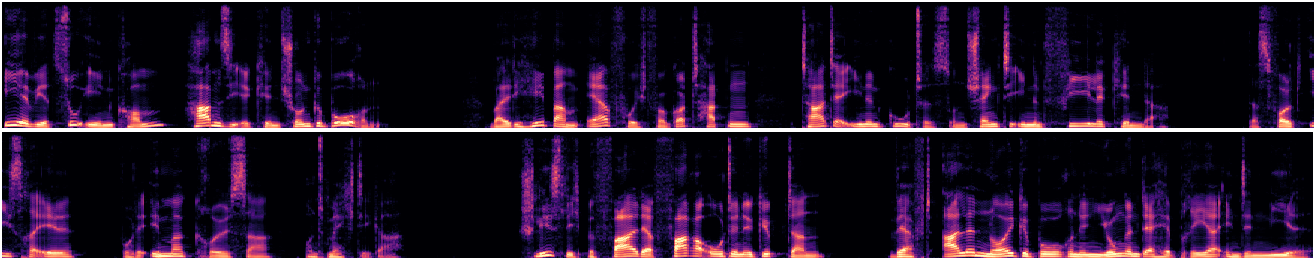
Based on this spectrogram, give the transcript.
Ehe wir zu ihnen kommen, haben sie ihr Kind schon geboren. Weil die Hebammen Ehrfurcht vor Gott hatten, tat er ihnen Gutes und schenkte ihnen viele Kinder. Das Volk Israel wurde immer größer und mächtiger. Schließlich befahl der Pharao den Ägyptern, werft alle neugeborenen Jungen der Hebräer in den Nil,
